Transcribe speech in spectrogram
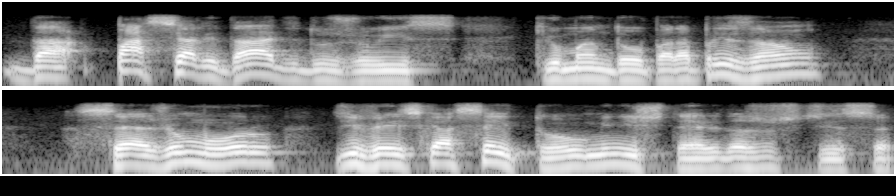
da parcialidade do juiz que o mandou para a prisão, Sérgio Moro, de vez que aceitou o Ministério da Justiça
